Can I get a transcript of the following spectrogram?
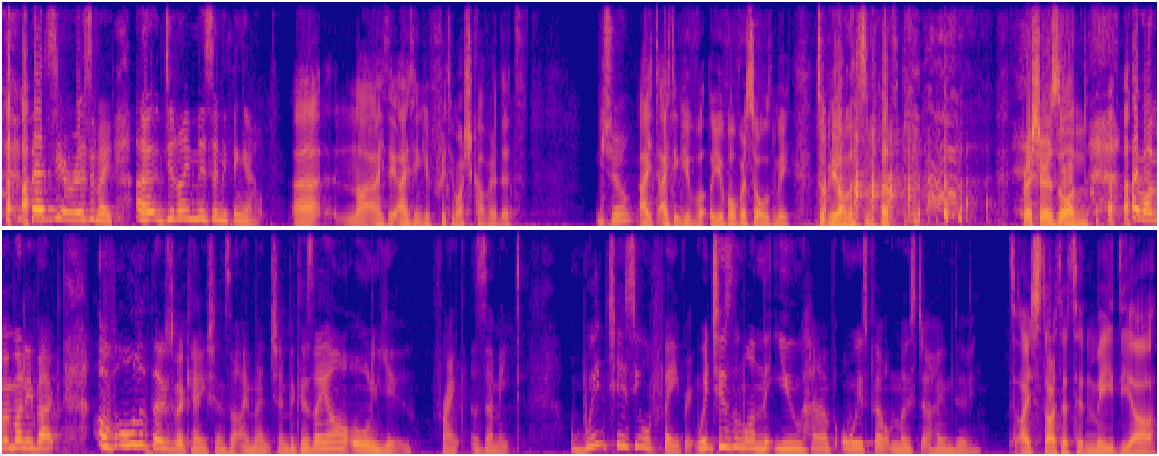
That's your resume. Uh, did I miss anything out? Uh, no, I think I think you've pretty much covered it. You sure? I I think you've you've oversold me, to be honest. But pressure's on. I want my money back. Of all of those vocations that I mentioned, because they are all you, Frank Zammit. Which is your favorite? Which is the one that you have always felt most at home doing? I started in media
